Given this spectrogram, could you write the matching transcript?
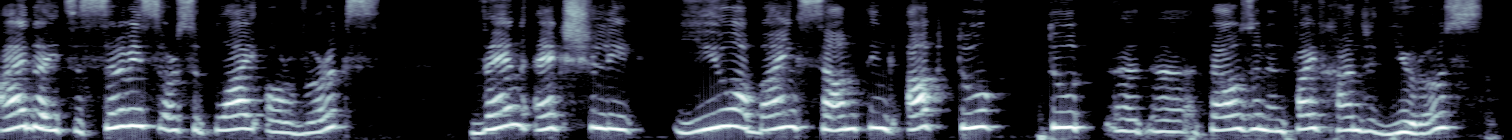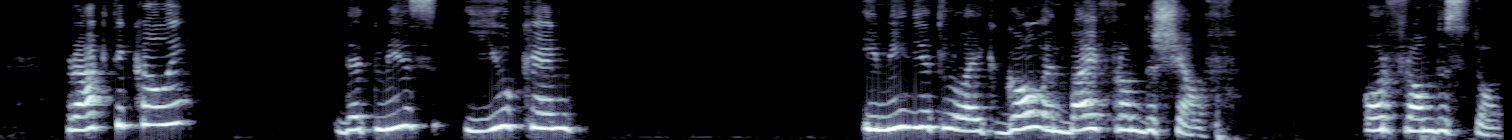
either it's a service or supply or works, then actually you are buying something up to 2,500 uh, euros. Practically, that means you can immediately like go and buy from the shelf or from the store.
